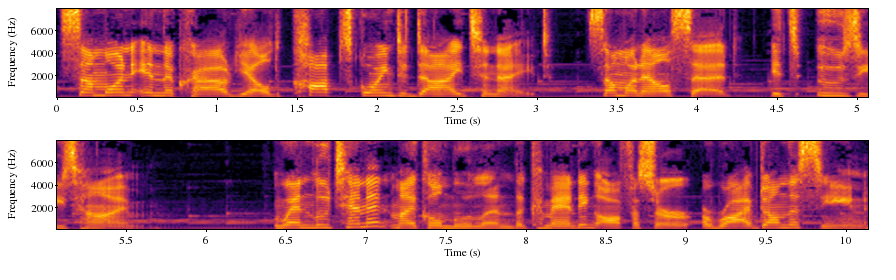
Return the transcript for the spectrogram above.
Someone in the crowd yelled, Cops going to die tonight. Someone else said, It's Uzi time. When Lieutenant Michael Moulin, the commanding officer, arrived on the scene,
